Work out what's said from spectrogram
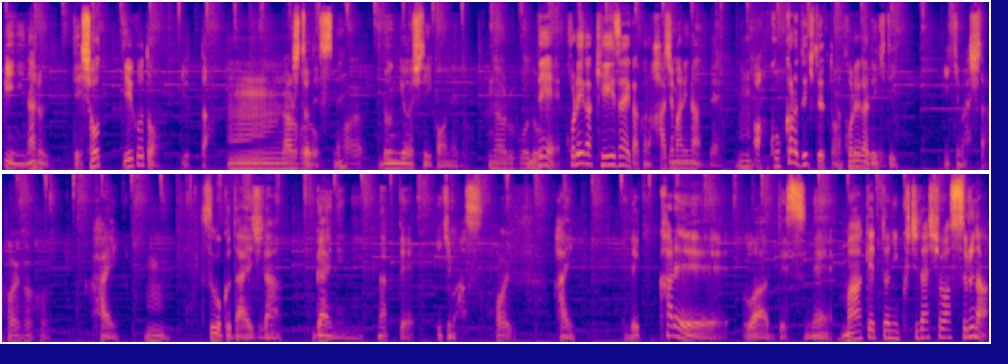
ピーになるでしょっていうことを言った人ですね。は分業していこうねいなるほど。とでこれが経済学の始まりなんでうん。あこっからできてったんですこれができていきました。はいはいはい。はい。うん。すごく大事な概念になっていきます。はい。はいで彼はですねマーケットに口出しはするな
